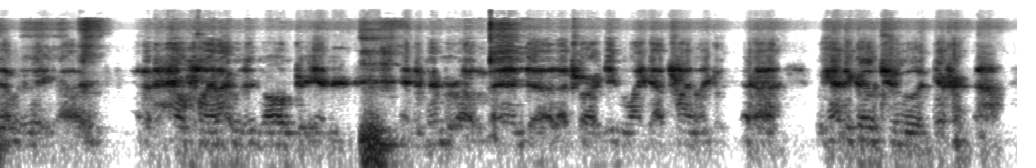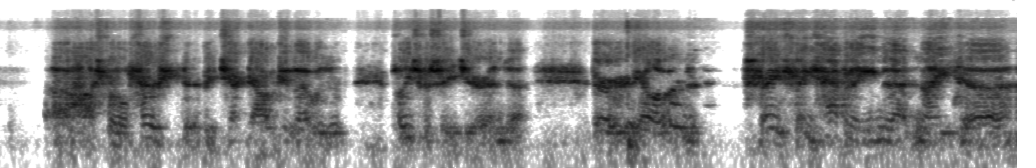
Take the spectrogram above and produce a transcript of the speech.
that was a uh, health plan I was involved in and a member of, and uh, that's where I did wind up finally. But uh, we had to go to a different uh, uh, hospital first to be checked out because that was a police procedure, and uh, there were you know strange things happening that night, uh,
